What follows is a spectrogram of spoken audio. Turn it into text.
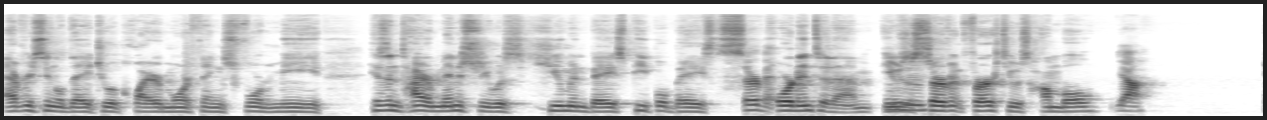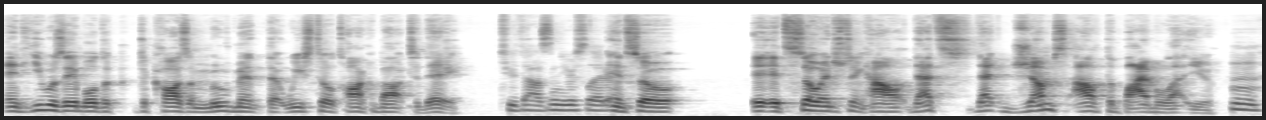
every single day to acquire more things for me. His entire ministry was human based, people based, servant. poured into them. He was a Mhm. servant first. He was humble. Yeah. And he was able to, to cause a movement that we still talk about today. Two thousand years later. And so it- it's so interesting how that's that jumps out the Bible at you Mm.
